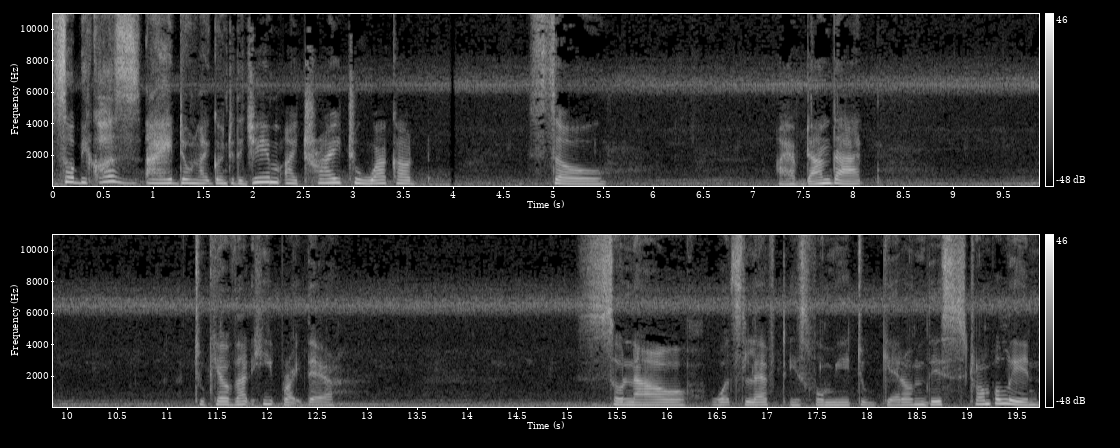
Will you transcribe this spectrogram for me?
So because I don't like going to the gym I try to work out. So I have done that. Took care of that heap right there so now what's left is for me to get on this trampoline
